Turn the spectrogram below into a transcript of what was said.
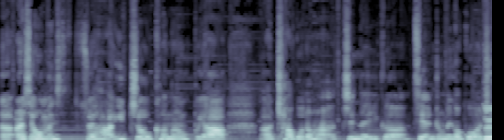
呃，而且我们最好一周可能不要呃超过多少斤的一个减重的一个过程，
